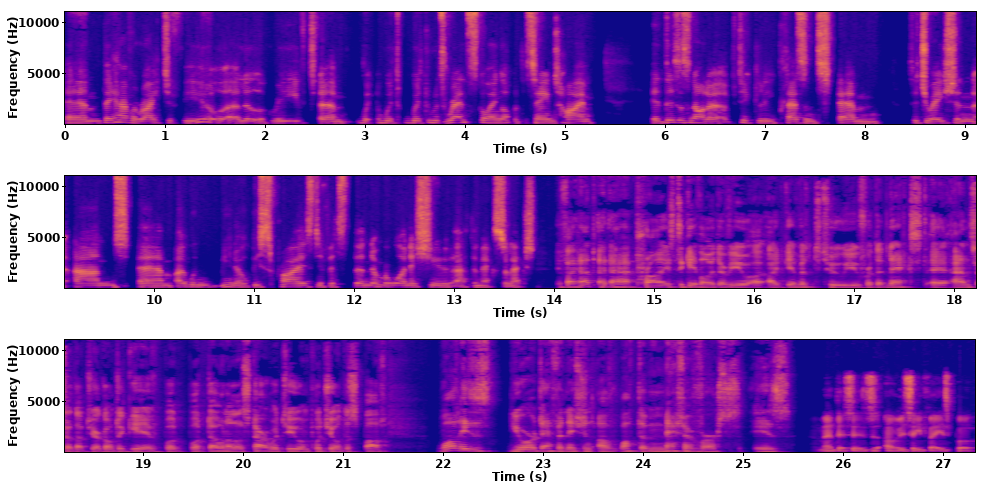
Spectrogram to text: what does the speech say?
Um, they have a right to feel a little aggrieved um, with, with, with rents going up at the same time. It, this is not a particularly pleasant um, situation. And um, I wouldn't, you know, be surprised if it's the number one issue at the next election. If I had a prize to give either of you, I'd give it to you for the next uh, answer that you're going to give. But but Donal, I'll start with you and put you on the spot. What is your definition of what the metaverse is? And this is obviously Facebook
